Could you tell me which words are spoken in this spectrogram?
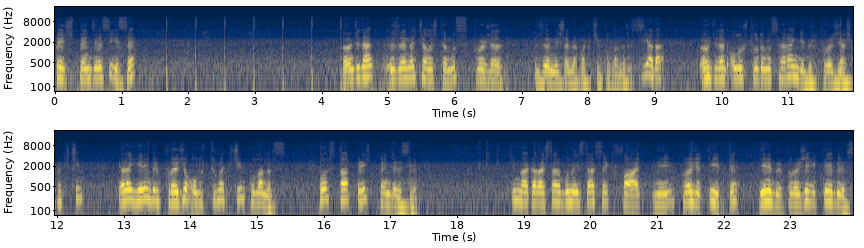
Page penceresi ise önceden üzerine çalıştığımız projeler üzerinde işlem yapmak için kullanırız. Ya da önceden oluşturduğumuz herhangi bir proje açmak için ya da yeni bir proje oluşturmak için kullanırız. Bu Start Page penceresini. Şimdi arkadaşlar bunu istersek File, New, Project deyip de yeni bir proje ekleyebiliriz.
